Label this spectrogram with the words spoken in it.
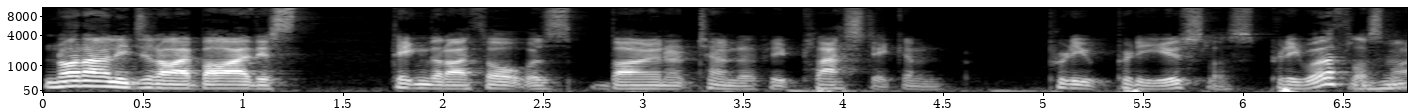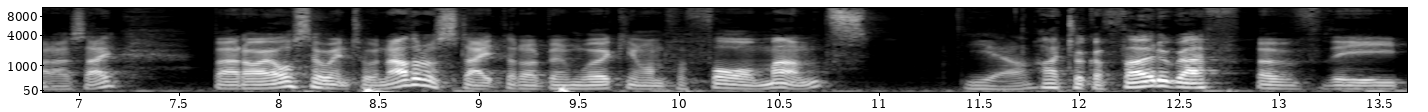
Not only did I buy this thing that I thought was bone, it turned out to be plastic and pretty pretty useless, pretty worthless, might I say. But I also went to another estate that I'd been working on for four months. Yeah. I took a photograph of the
